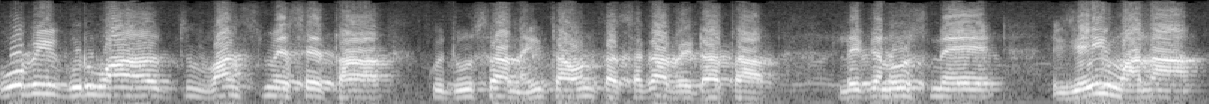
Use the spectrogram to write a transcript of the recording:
वो भी गुरु वंश में से था, कोई दूसरा नहीं था, उनका सगा बेटा था। लेकिन उसने यही माना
